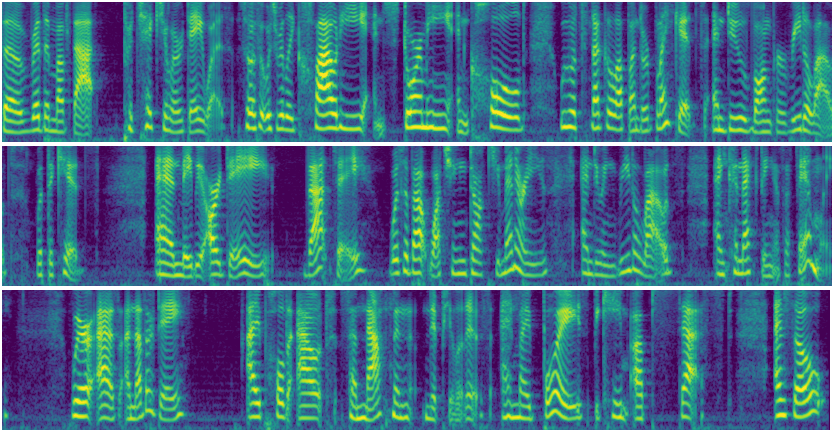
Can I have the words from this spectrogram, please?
the rhythm of that particular day was. So if it was really cloudy and stormy and cold, we would snuggle up under blankets and do longer read alouds with the kids. And maybe our day that day was about watching documentaries and doing read alouds and connecting as a family. Whereas another day, I pulled out some math manipulatives and my boys became obsessed. And so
